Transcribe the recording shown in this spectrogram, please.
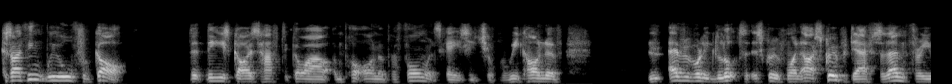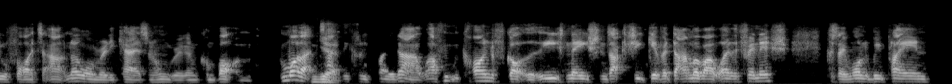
because I think we all forgot that these guys have to go out and put on a performance against each other. We kind of everybody looked at this group and went, "Oh, it's group of death, so them three will fight it out. No one really cares, and Hungary are going to come bottom." And while that yeah. technically played out, well, I think we kind of forgot that these nations actually give a damn about where they finish because they want to be playing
